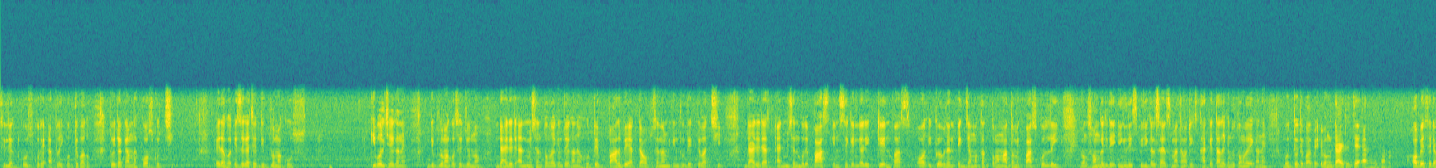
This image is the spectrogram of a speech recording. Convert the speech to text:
সিলেক্ট কোর্স করে অ্যাপ্লাই করতে পারো। তো এটাকে আমরা কস করছি। এই দেখো, এসে গেছে ডিপ্লোমা কোর্স কি বলছে এখানে? ডিপ্লোমা কোর্সের জন্য। ডাইরেক্ট অ্যাডমিশন তোমরা কিন্তু এখানে হতে পারবে। একটা অপশান আমি কিন্তু দেখতে পাচ্ছি। ডাইরেক্ট অ্যাডমিশন বলে pass in secondary ten pass or equivalent exam অর্থাৎ তোমার মাধ্যমিক পাস করলেই এবং সঙ্গে যদি ইংলিশ ফিজিক্যাল সায়েন্স ম্যাথামেটিক্স থাকে, তাহলে কিন্তু তোমরা এখানে ভর্তি হতে পারবে। এবং ডাইরেক্ট যে অ্যাডমিশন হবে সেটা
